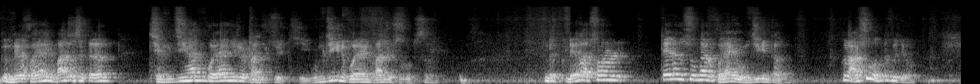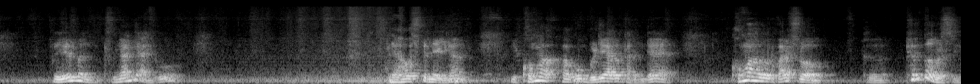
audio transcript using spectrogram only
그럼 내가 고양이를 만졌을 때는 정지한 고양이를 만들 수 있지. 움직이는 고양이를 만들 수가 없어. 근데 내가 손을 떼는 순간 고양이 움직인다고. 그걸 알 수가 없는 거죠. 이런 건 중요한 게 아니고, 내가 하고 싶은 얘기는 이 공학하고 물리학은 다른데, 공학으로 갈수록 그 편법을 써요.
